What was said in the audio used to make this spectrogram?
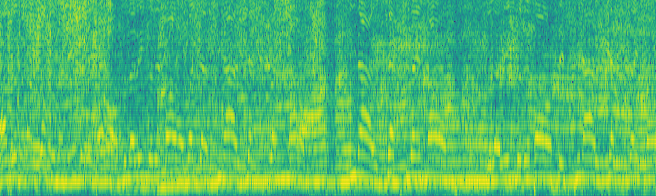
En préparation sur la ligne de départ. Sur la ligne de départ, on va avec la finale 4 cylindres membres. Finale 4 membres. Sur la ligne de départ, c'est finale 4 cylindres.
